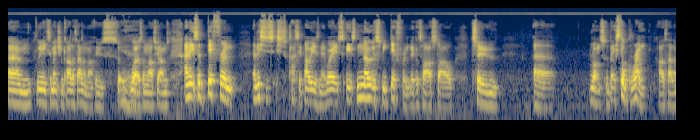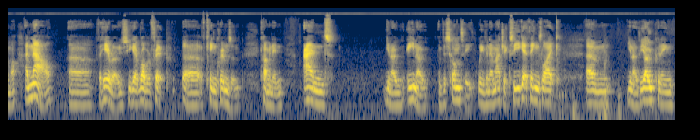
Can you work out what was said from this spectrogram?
um, we need to mention Carlos Alomar, who's sort of Yeah. worked on the last few albums, and it's a different. And this is it's just classic Bowie, isn't it? Where it's it's noticeably different the guitar style to uh, Ronson, but it's still great, Carlos Alomar. And now uh, for Heroes, you get Robert Fripp uh, of King Crimson coming in, and you know Eno and Visconti weaving their magic. So you get things like, um, you know, the opening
